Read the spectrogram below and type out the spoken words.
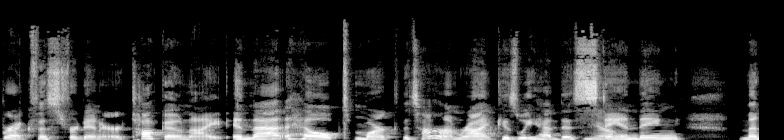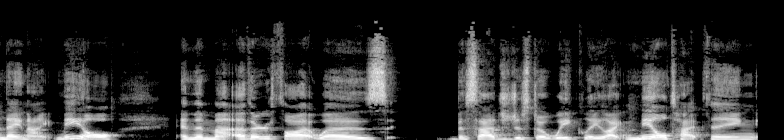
breakfast for dinner, taco night. And that helped mark the time, right? Because we had this standing Monday night meal. And then my other thought was besides just a weekly like meal type thing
